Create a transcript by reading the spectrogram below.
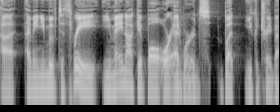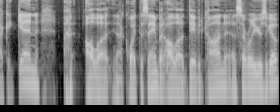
uh, I mean, you move to three, you may not get Ball or Edwards, but you could trade back again, a la, not quite the same, but a la David Kahn uh, several years ago.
